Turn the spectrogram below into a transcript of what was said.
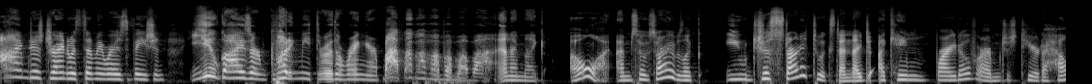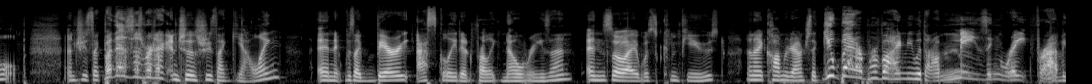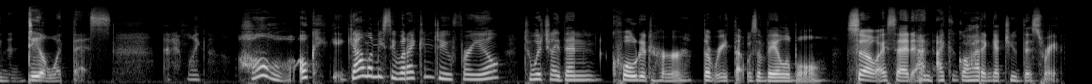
I'm just trying to extend my reservation. You guys are putting me through the ringer." Bah, bah, bah, bah, bah, bah, bah. And I'm like, "Oh, I'm so sorry." I was like, "You just started to extend. I, I came right over. I'm just here to help." And she's like, "But this is ridiculous." And she, she's like yelling. And it was like very escalated for like no reason. And so I was confused and I calmed her down. She's like, You better provide me with an amazing rate for having to deal with this. And I'm like, oh, okay, yeah, let me see what I can do for you. To which I then quoted her the rate that was available. So I said, and I could go ahead and get you this rate.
